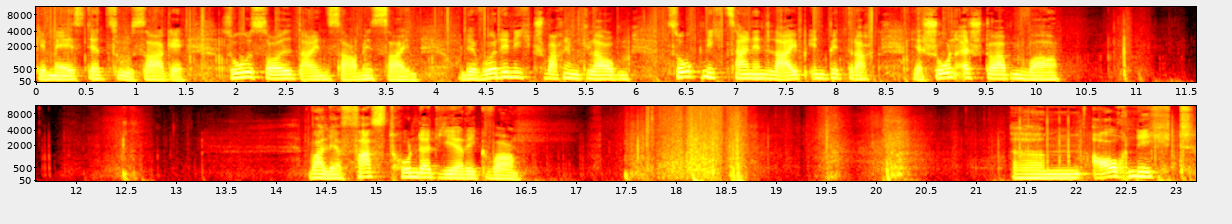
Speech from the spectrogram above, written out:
gemäß der Zusage. So soll dein Same sein. Und er wurde nicht schwach im Glauben, zog nicht seinen Leib in Betracht, der schon erstorben war, weil er fast hundertjährig war. Ähm, auch nicht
